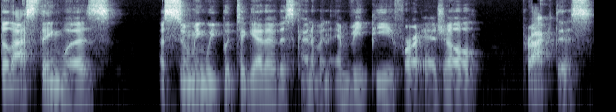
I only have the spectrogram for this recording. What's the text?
the last thing was assuming we put together this kind of an MVP for our Agile practice,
